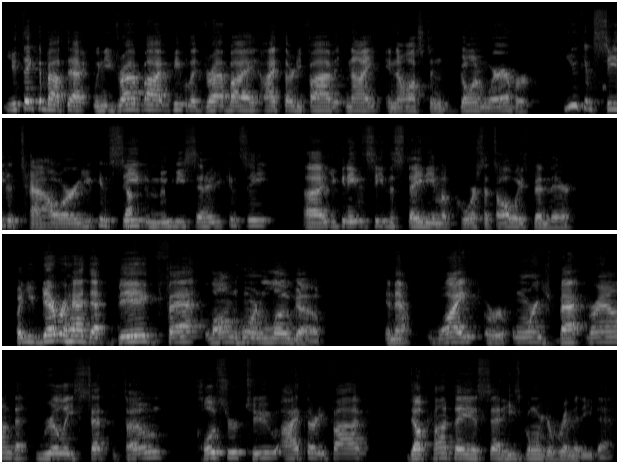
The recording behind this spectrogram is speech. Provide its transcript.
You think about that when you drive by people that drive by I 35 at night in Austin, going wherever, you can see the tower, you can see yep. the Moody Center, you can see, uh, you can even see the stadium, of course, that's always been there. But you've never had that big, fat Longhorn logo and that white or orange background that really set the tone closer to I 35. Del Conte has said he's going to remedy that.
